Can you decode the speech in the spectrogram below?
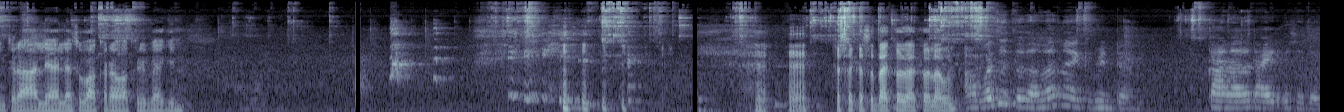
इकडे आल्या आल्याच वाकरा वाकरी बॅगीन. कसं कसं दाखव दाखव लावून. आवाज येतो दादा ना एक मिनिट. कानाला टाईट कसं तो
